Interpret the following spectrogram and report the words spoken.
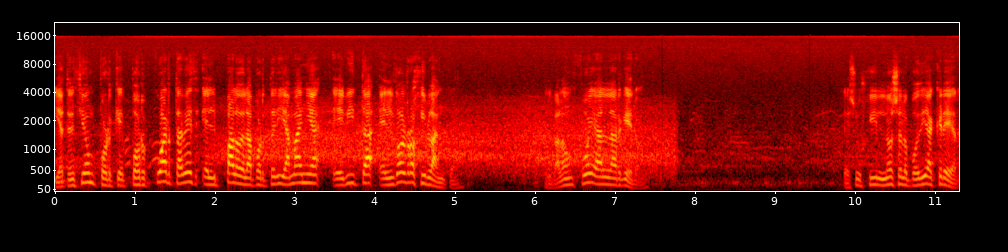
Y atención porque por cuarta vez el palo de la portería Maña evita el gol rojiblanco. El balón fue al larguero. Jesús Gil no se lo podía creer.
